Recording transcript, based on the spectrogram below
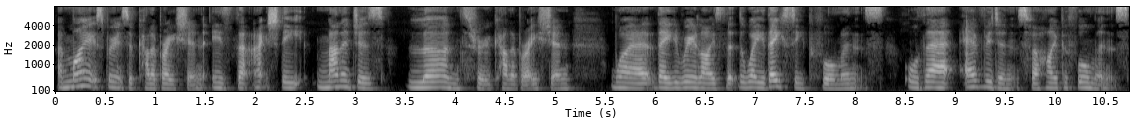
And my experience of calibration is that actually managers learn through calibration where they realize that the way they see performance or their evidence for high performance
